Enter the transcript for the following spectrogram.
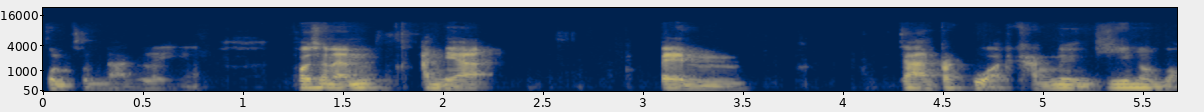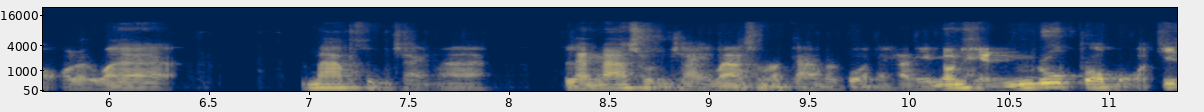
คนคนนั้นอะไรเงี้ย เพราะฉะนั้นอันเนี้ยเป็นการประกวดครั้งหนึ่งที่นนท์บอกเลยว่าน่าภูมิใจมาก และน่าสนใจมากสำหรับการประกวดในครั้งนี้นนท์เห็นรูปโปรโมทที่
